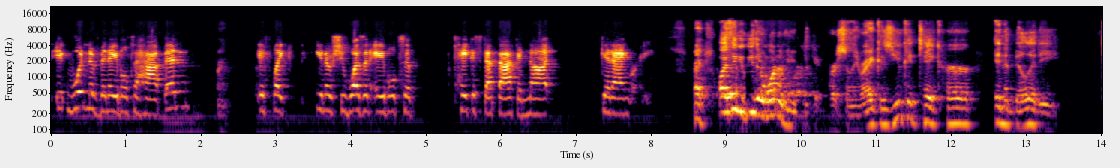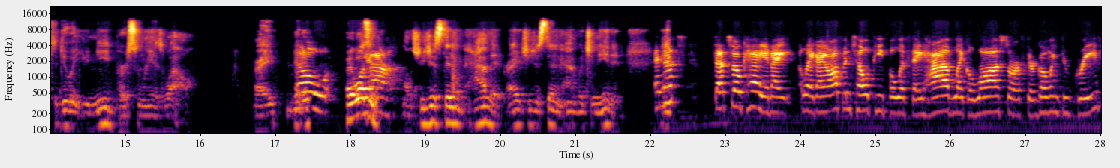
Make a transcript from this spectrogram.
it wouldn't have been able to happen if like you know she wasn't able to take a step back and not get angry. Right. Well i think if either one of you took it personally right because you could take her inability to do what you need personally as well right? No, but it, but it wasn't. Yeah. She just didn't have it, right? She just didn't have what you needed. And, and that's that's okay. And I like I often tell people if they have like a loss or if they're going through grief,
